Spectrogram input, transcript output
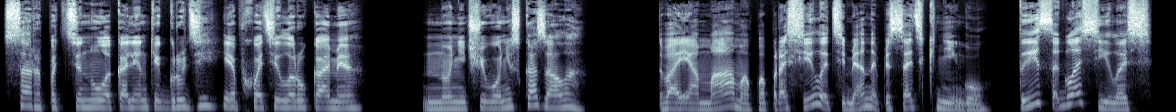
Сара подтянула коленки к груди и обхватила руками, но ничего не сказала. «Твоя мама попросила тебя написать книгу ты согласилась.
